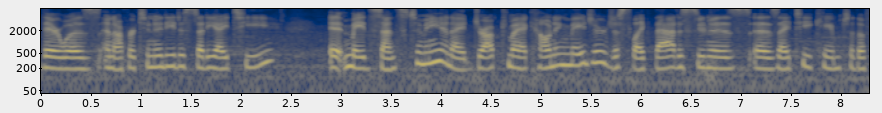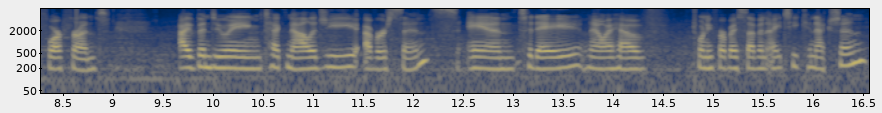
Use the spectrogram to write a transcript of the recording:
There was an opportunity to study IT. It made sense to me and I dropped my accounting major just like that as soon as, as IT came to the forefront. I've been doing technology ever since, and today, now I have 24 by 7 IT connection.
